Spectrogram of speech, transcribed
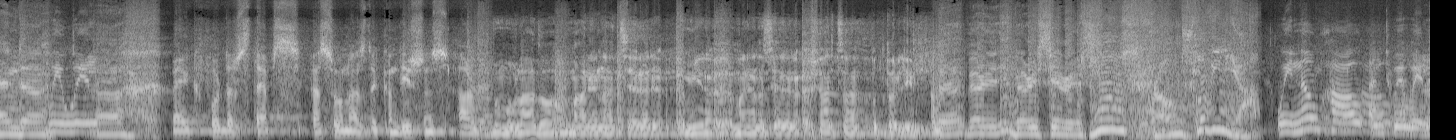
In bomo naredili nadaljnje korake, as soon as the conditions are. Bomo vlado Marjana Cererera Šarca podprli. Very, very serious. From Slovenija. We know how and we will.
